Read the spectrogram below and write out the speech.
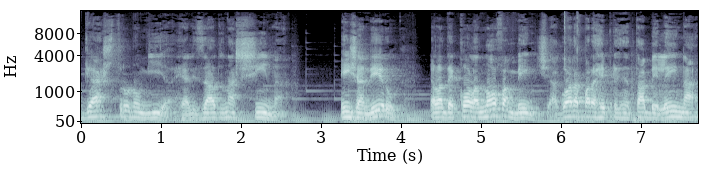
gastronomia, realizado na China. Em janeiro, ela decola novamente, agora para representar Belém na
